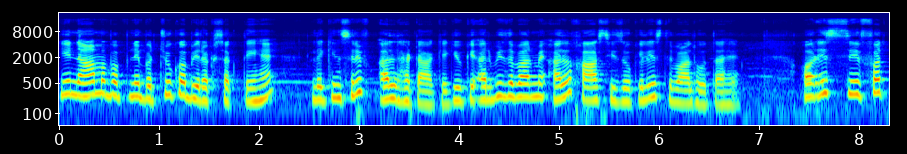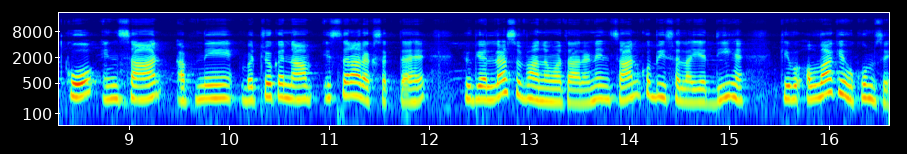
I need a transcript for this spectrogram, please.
یہ نام اب اپنے بچوں کا بھی رکھ سکتے ہیں، لیکن صرف ال ہٹا کے، کیونکہ عربی زبان میں ال خاص چیزوں کے لیے استعمال ہوتا ہے۔ اور اس صفت کو انسان اپنے بچوں کا نام اس طرح رکھ سکتا ہے، کیونکہ اللہ سبحانہ و تعالیٰ نے انسان کو بھی صلاحیت دی ہے کہ وہ اللہ کے حکم سے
